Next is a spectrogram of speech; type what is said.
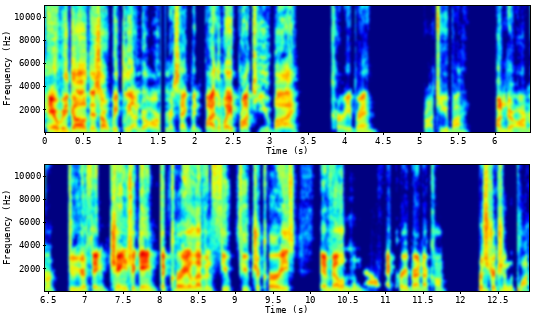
Here we go. This is our weekly Under Armour segment. By the way, brought to you by Curry Brand. Brought to you by Under Armour. Do your thing. Change the game. The Curry 11 fu- Future Curries available Mhm. now at currybrand.com. Restrictions apply.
